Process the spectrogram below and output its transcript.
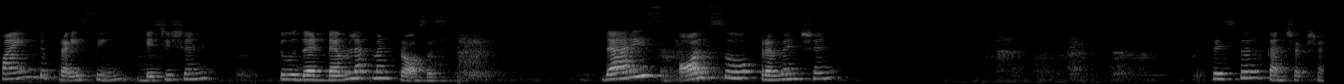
find pricing decision to the development process. There is also prevention special construction.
